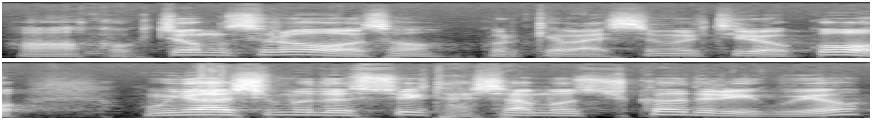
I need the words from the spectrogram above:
어, 걱정스러워서 그렇게 말씀을 드렸고 공략하신 분들 수익 다시 한번 축하드리고요.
